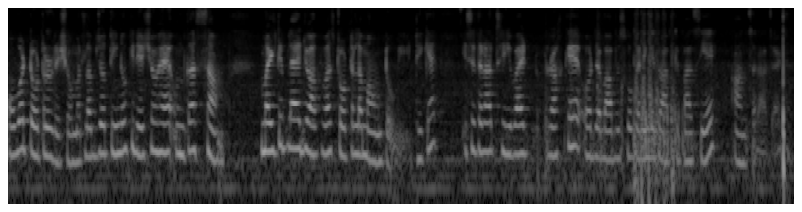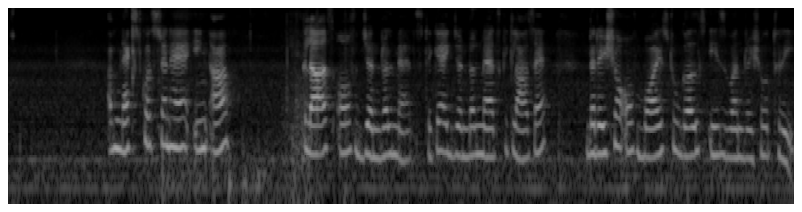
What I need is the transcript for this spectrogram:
ओवर टोटल रेशो मतलब जो तीनों की रेशो है, उनका सम मल्टीप्लाई जो आपके पास टोटल अमाउंट होगी, ठीक है? इसी तरह थ्री बाई रख के और जब आप उसको करेंगे तो आपके पास ये आंसर आ जाएगा। अब नेक्स्ट क्वेश्चन है in a class of general maths ठीक है? एक जनरल मैथ्स की क्लास है। The ratio of boys to girls is one ratio three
